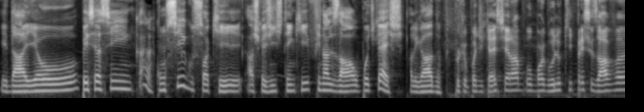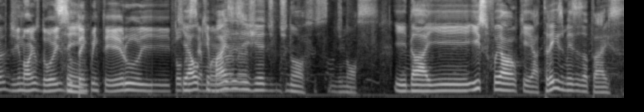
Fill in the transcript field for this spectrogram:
E daí eu pensei assim, cara, consigo, só que acho que a gente tem que finalizar o podcast, tá ligado? Porque o podcast era o bagulho que precisava de nós dois Sim. o tempo inteiro e toda que é semana. o que mais exigia de, de nós, de nós. E daí, isso foi há o quê? Há três meses atrás.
